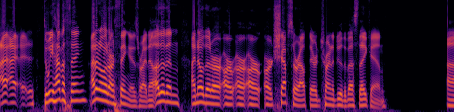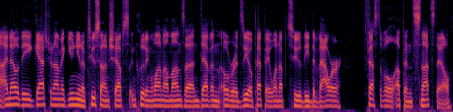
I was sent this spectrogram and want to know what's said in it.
I, I, do we have a thing? I don't know what our thing is right now, other than I know that our our, our, our, our chefs are out there trying to do the best they can. Uh, I know the Gastronomic Union of Tucson chefs, including Juan Almanza and Devin over at Zio Peppe, went up to the Devour Festival up in Scottsdale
